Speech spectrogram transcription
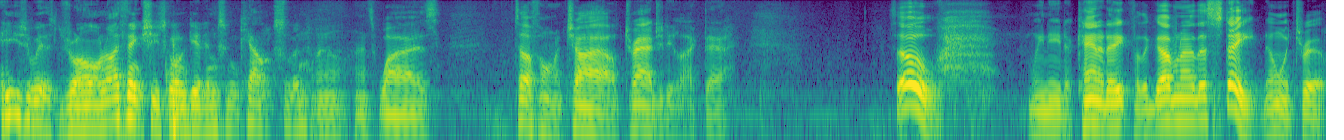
He's withdrawn. I think she's going to get him some counseling. Well, that's wise. Tough on a child, tragedy like that. So, we need a candidate for the governor of this state, don't we, Trip?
